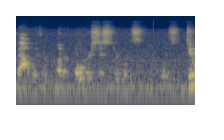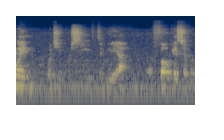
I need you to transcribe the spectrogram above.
about with her, what her older sister was was doing, what she perceived to be a, a focus of her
